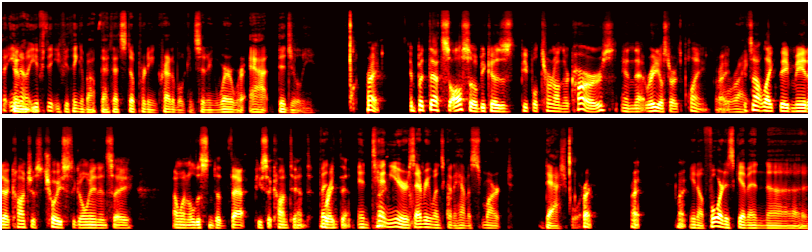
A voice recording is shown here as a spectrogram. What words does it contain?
But, you know, if th- if you think about that, that's still pretty incredible considering where we're at digitally. Right. But that's also because people turn on their cars and that radio starts playing, right? Right. It's not like they've made a conscious choice to go in and say, I want to listen to that piece of content But- right then. In 10 years, everyone's going to have a smart dashboard. Right. Right. Right. You know, Ford has given, uh,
